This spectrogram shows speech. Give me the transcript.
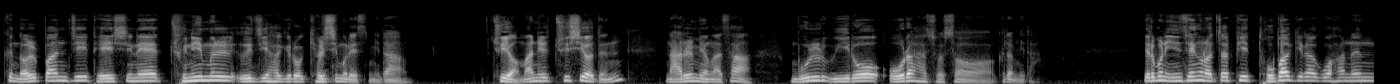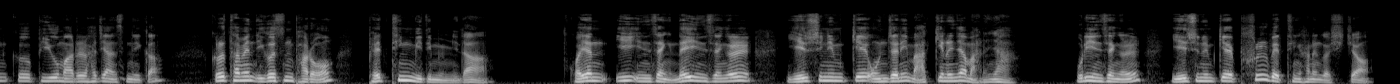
그 널빤지 대신에 주님을 의지하기로 결심을 했습니다. 주여 만일 주시어든 나를 명하사 물 위로 오라 하소서 그럽니다. 여러분 인생은 어차피 도박이라고 하는 그 비유 말을 하지 않습니까? 그렇다면 이것은 바로 베팅 믿음입니다. 과연 이 인생, 내 인생을 예수님께 온전히 맡기느냐 마느냐. 우리 인생을 예수님께 full 베팅하는 것이죠.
